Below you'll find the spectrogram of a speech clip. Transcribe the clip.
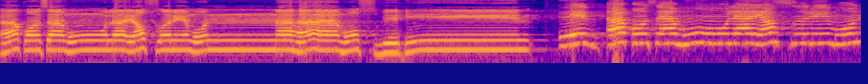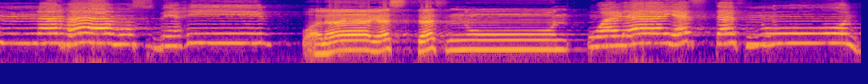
أقسموا ليصرمنها مصبحين. إذ أقسموا ليصرمنها مصبحين. ولا يستثنون. ولا يستثنون.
